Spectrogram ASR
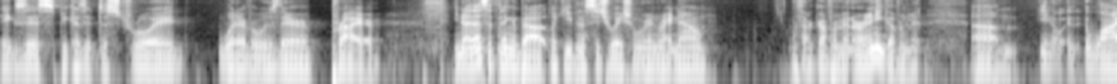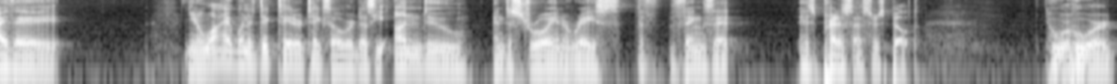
exists because it destroyed whatever was there prior you know and that's the thing about like even the situation we're in right now with our government or any government um, you know why they you know why when a dictator takes over does he undo and destroy and erase the, the things that his predecessors built, who were who were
